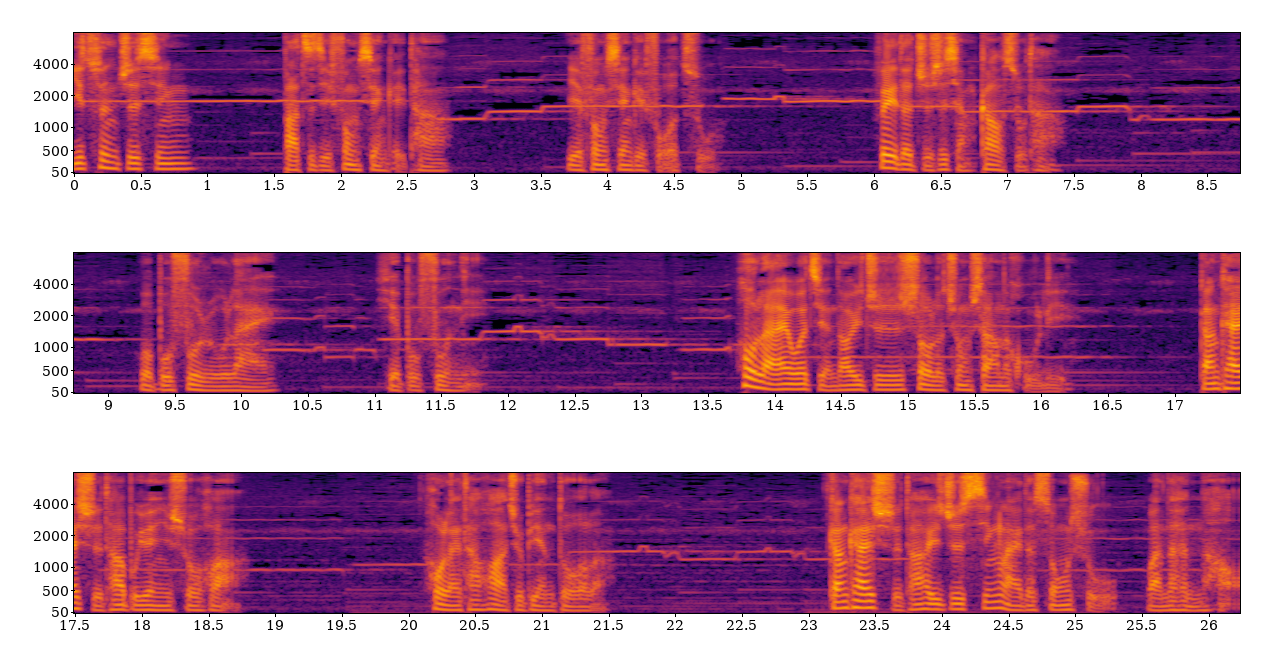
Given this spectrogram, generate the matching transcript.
一寸之心，把自己奉献给他，也奉献给佛祖，为的只是想告诉他：我不负如来，也不负你。后来我捡到一只受了重伤的狐狸，刚开始它不愿意说话，后来它话就变多了。刚开始它和一只新来的松鼠玩得很好。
